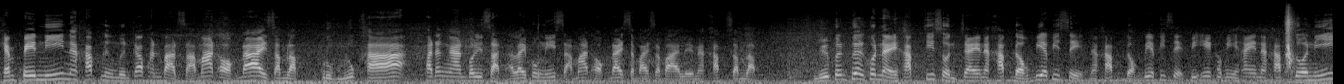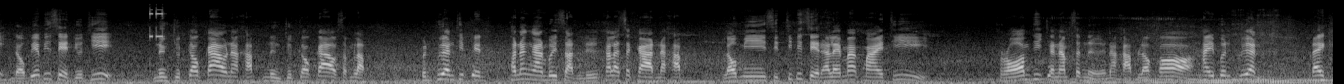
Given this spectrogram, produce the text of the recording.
แคมเปญนี้นะครับ19,000 บาทสามารถออกได้สำหรับกลุ่มลูกค้า พนักงานบริษัทอะไรพวกนี้สามารถออกได้สบายๆเลยนะครับสำหรับหรือเพื่อนๆ คนไหนครับที่สนใจนะครับดอกเบี้ยพิเศษนะครับดอกเบี้ยพิเศษพี่เอก็มีให้นะครับตัวนี้ดอกเบี้ยพิเศษอยู่ที่ 1.99 นะครับ 1.99สำหรับเพื่อนๆที่เป็นพนักงานบริษัทหรือข้าราชการนะครับ เรามีสิทธิพิเศษอะไรมากมายที่พร้อมที่จะนำเสนอนะครับ แล้วก็ให้เพื่อนๆ ได้แค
